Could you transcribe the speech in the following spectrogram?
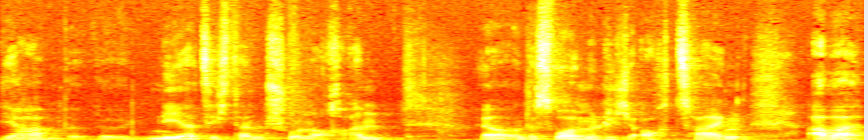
ja, nähert sich dann schon auch an. Ja, und das wollen wir natürlich auch zeigen. Aber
